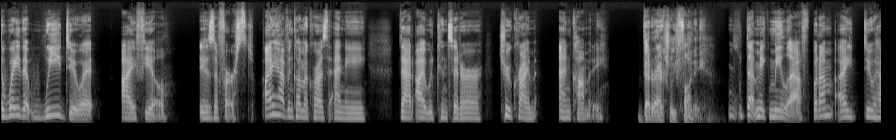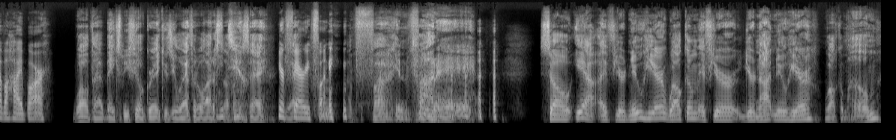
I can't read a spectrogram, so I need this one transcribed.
The way that we do it, I feel, is a first. I haven't come across any that I would consider true crime and comedy that are actually funny. that make me laugh, but I'm I do have a high bar. Well, that makes me feel great because you laugh at a lot of I stuff I, do. say. You're Yeah. very funny. I'm fucking funny. so yeah, if you're new here, welcome. If you're you're not new here, welcome home.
